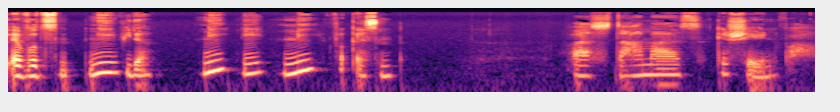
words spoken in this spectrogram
er wird es nie wieder, nie, nie, nie vergessen, was damals geschehen war.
